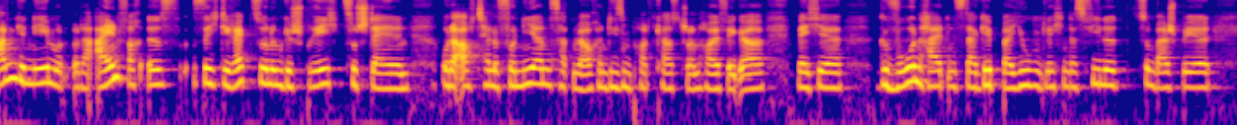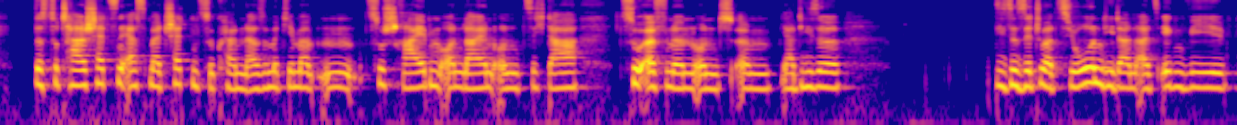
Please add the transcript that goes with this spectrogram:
angenehm oder einfach ist, sich direkt zu einem Gespräch zu stellen oder auch telefonieren. Das hatten wir auch in diesem Podcast schon häufiger, welche Gewohnheiten es da gibt bei Jugendlichen, dass viele zum Beispiel das total schätzen, erstmal chatten zu können, also mit jemandem zu schreiben online und sich da zu öffnen und ähm, ja, diese, diese Situation, die dann als irgendwie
